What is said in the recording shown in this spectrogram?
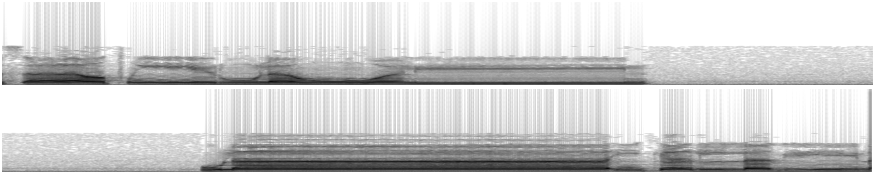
أساطير الأولين. أولئك الذين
